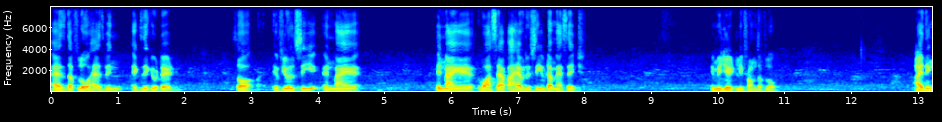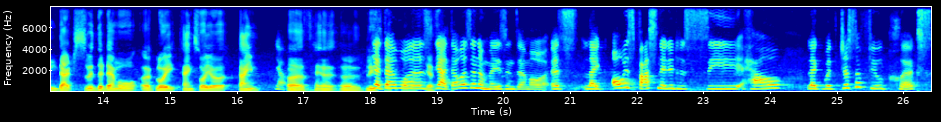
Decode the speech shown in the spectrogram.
as the flow has been executed. So if you will see in my in my WhatsApp, I have received a message immediately from the flow. I think that's with the demo, uh, Chloe. Thanks for your time. Yeah. Uh, uh, please. Yeah, that was yes. yeah, that was an amazing demo. It's like always fascinating to see how like with just a few clicks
